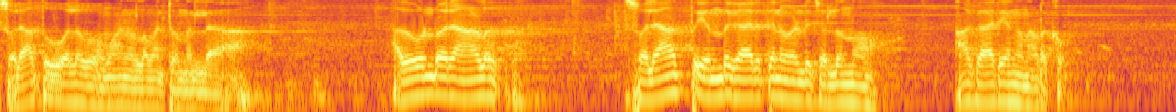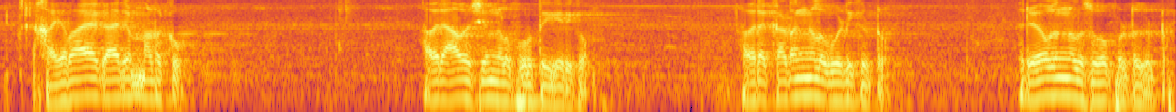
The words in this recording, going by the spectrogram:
സ്വലാത്ത് പോലെ ബഹുമാനമുള്ള മറ്റൊന്നില്ല. അതുകൊണ്ട് ഒരാൾ സ്വലാത്ത് എന്ത് കാര്യത്തിന് വേണ്ടി ചൊല്ലുന്നോ ആ കാര്യം അങ്ങ് നടക്കും. ഹൈറായ കാര്യം നടക്കും. അവരാവശ്യങ്ങൾ പൂർത്തീകരിക്കും. അവരെ കടങ്ങൾ വീടി കിട്ടും രോഗങ്ങൾ സുഖപ്പെട്ട് കിട്ടും.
